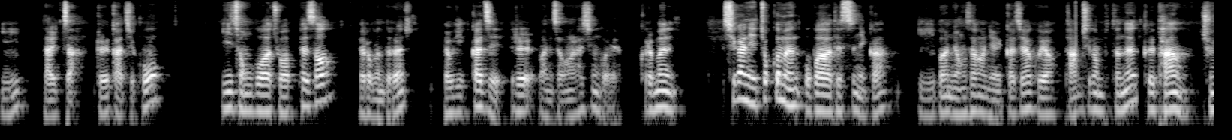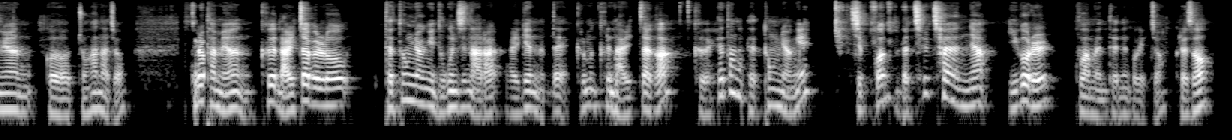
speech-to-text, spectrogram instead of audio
이 날짜를 가지고 이 정보와 조합해서 여러분들은 여기까지를 완성을 하신 거예요. 그러면 시간이 조금은 오버가 됐으니까 이번 영상은 여기까지 하고요. 다음 시간부터는 그 다음 중요한 것 중 하나죠. 그렇다면 그 날짜별로 대통령이 누군지는 알아, 알겠는데 그러면 그 날짜가 그 해당 대통령의 집권 며칠 차였냐 이거를 구하면 되는 거겠죠. 그래서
